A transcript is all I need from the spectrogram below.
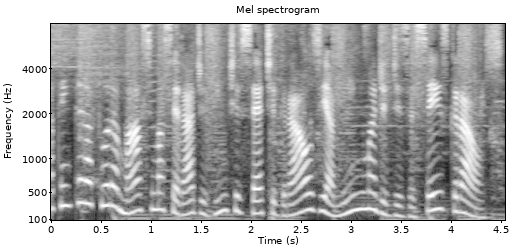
A temperatura máxima será de 27 graus e a mínima de 16 graus.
